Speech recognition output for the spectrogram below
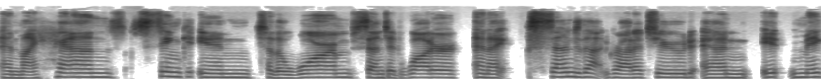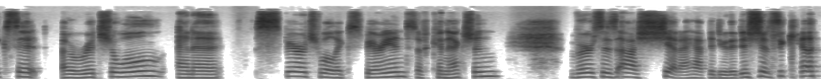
and my hands sink into the warm scented water and I send that gratitude and it makes it a ritual and a spiritual experience of connection versus ah oh, shit i have to do the dishes again.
